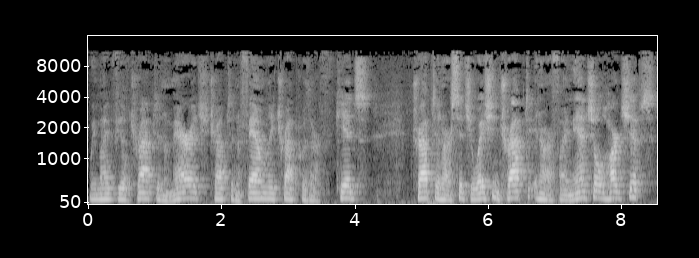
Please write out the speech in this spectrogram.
We might feel trapped in a marriage, trapped in a family, trapped with our kids, trapped in our situation, trapped in our financial hardships.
